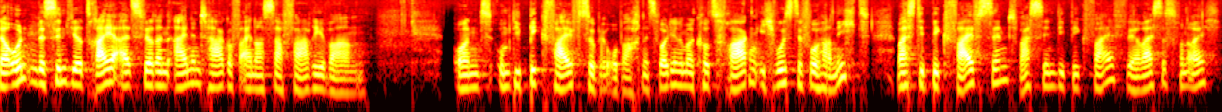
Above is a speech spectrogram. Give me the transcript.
da unten, das sind wir drei, als wir dann einen Tag auf einer Safari waren. Und um die Big Five zu beobachten. Jetzt wollte ich noch mal kurz fragen. Ich wusste vorher nicht, was die Big Five sind. Was sind die Big Five? Wer weiß das von euch?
